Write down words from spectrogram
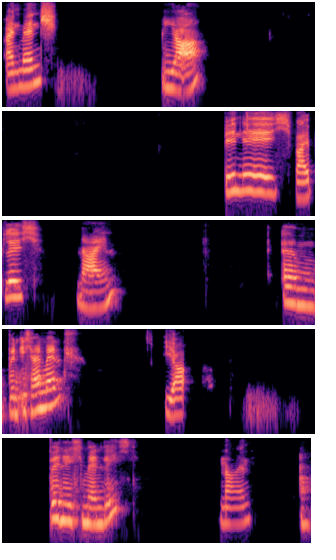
ein Mensch? Ja. Bin ich weiblich? Nein. Ähm, bin ich ein Mensch? Ja, Bin ich männlich? nein. Ah.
